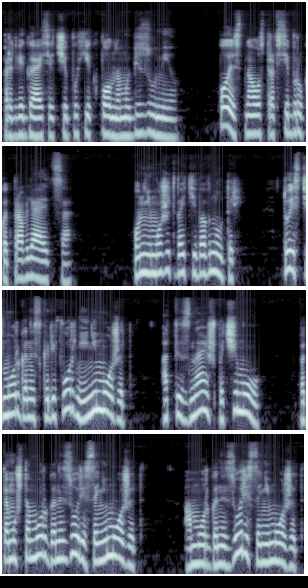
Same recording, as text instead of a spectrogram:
продвигаясь от чепухи к полному безумию. «Поезд на остров Сибрук отправляется. Он не может войти вовнутрь. То есть Морган из Калифорнии не может. А ты знаешь, почему? Потому что Морган из Ориса не может. А Морган из Ориса не может,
